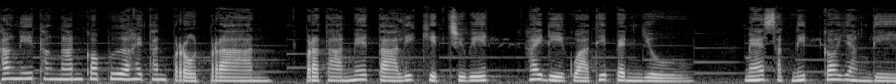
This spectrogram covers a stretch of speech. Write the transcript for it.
ทั้งนี้ทั้งนั้นก็เพื่อให้ท่านโปรดปราน ประทานเมตตาลิขิตชีวิตให้ดีกว่าที่เป็นอยู่ แม้สักนิดก็ยังดี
